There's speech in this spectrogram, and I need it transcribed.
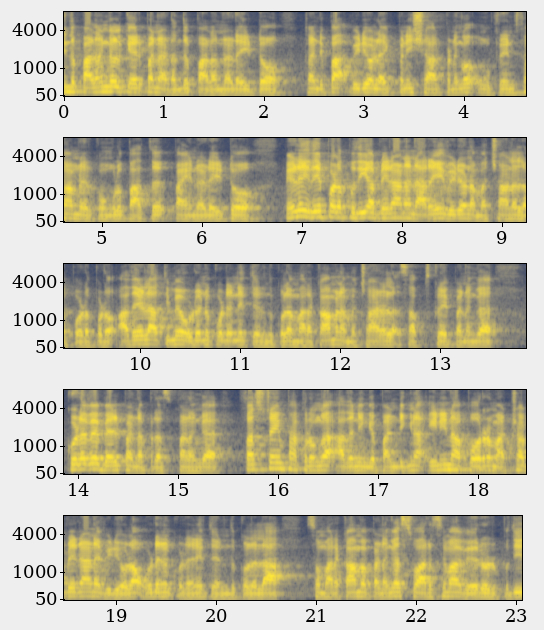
இந்த பலன்களுக்கு ஏற்ப நடந்து பலனடையட்டும். கண்டிப்பாக வீடியோ லைக் பண்ணி ஷேர் பண்ணுங்கள் உங்கள் ஃப்ரெண்ட்ஸ் ஃபேமிலியில் இருக்கவங்களும் பார்த்து பயனடையட்டும். மேலும் இதே போல் புதிய அப்படின்னா நிறைய வீடியோ நம்ம சேனலில் போடப்படும். அதை எல்லாத்தையுமே உடனுக்குடனே தெரிந்து கொள்ள மறக்காமல் நம்ம சேனலை சப்ஸ்கிரைப் பண்ணுங்கள் கூடவே பெல் பண்ண ப்ரெஸ் பண்ணுங்கள் ஃபஸ்ட் டைம் பார்க்குறவங்க அதை நீங்கள் பண்ணிங்கன்னா இனி நான் போடுற மற்ற அப்டேட்டான வீடியோலாம் உடனுக்குடனே தெரிந்து கொள்ளலாம். ஸோ மறக்காமல் பண்ணுங்கள் சுவாரஸ்யமாக வேறொரு புதிய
